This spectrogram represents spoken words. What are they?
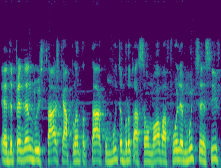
é dependendo do estágio que a planta tá, com muita brotação nova, a folha é muito sensível,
